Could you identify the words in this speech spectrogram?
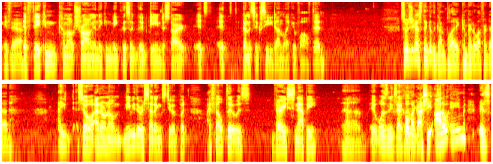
If yeah. if they can come out strong and they can make this a good game to start, it's it's gonna succeed, unlike Evolve did. So, what did you guys think of the gunplay compared to Left 4 Dead? I so I don't know. Maybe there were settings to it, but I felt that it was very snappy. Um, it wasn't exactly. Oh my gosh, the auto aim is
